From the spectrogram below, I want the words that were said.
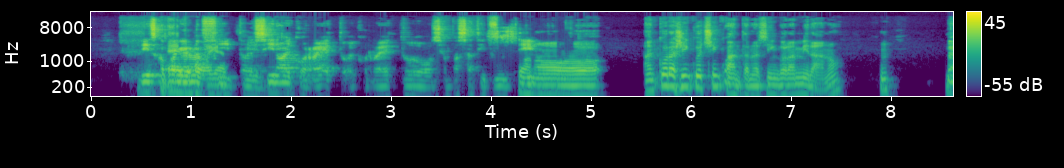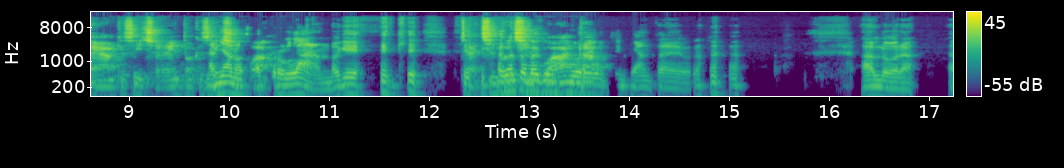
riesco a eh, pagare eh, l'affitto. E sì, no, è corretto, è corretto, siamo passati tutti. Sono ancora 5,50 una singola a Milano? Beh, anche 600, anche 650. Damiano sta crollando, che, che cioè, 550 50 euro. allora, uh,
